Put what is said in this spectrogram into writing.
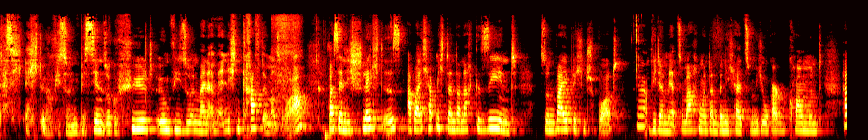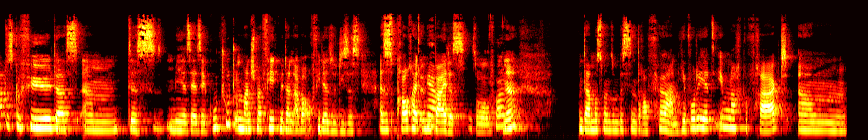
dass ich echt irgendwie so ein bisschen so gefühlt irgendwie so in meiner männlichen Kraft immer so war, was ja nicht schlecht ist, aber ich habe mich dann danach gesehnt, so einen weiblichen Sport ja. wieder mehr zu machen. Und dann bin ich halt zum Yoga gekommen und habe das Gefühl, dass ähm, das mir sehr, sehr gut tut. Und manchmal fehlt mir dann aber auch wieder so dieses, also es braucht halt irgendwie ja. beides. So, Voll. ne? Und da muss man so ein bisschen drauf hören. Hier wurde jetzt eben noch gefragt, ähm,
